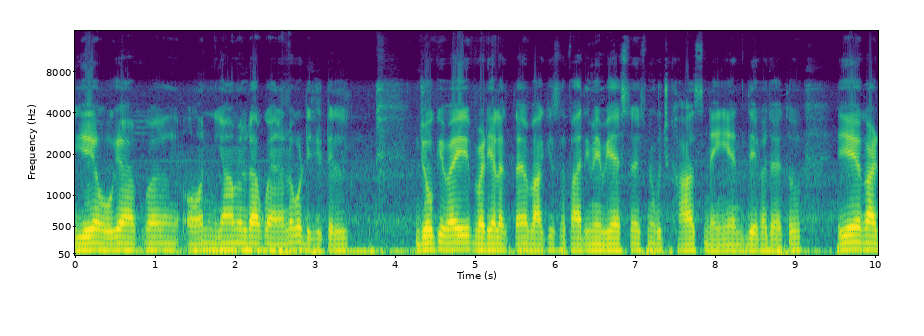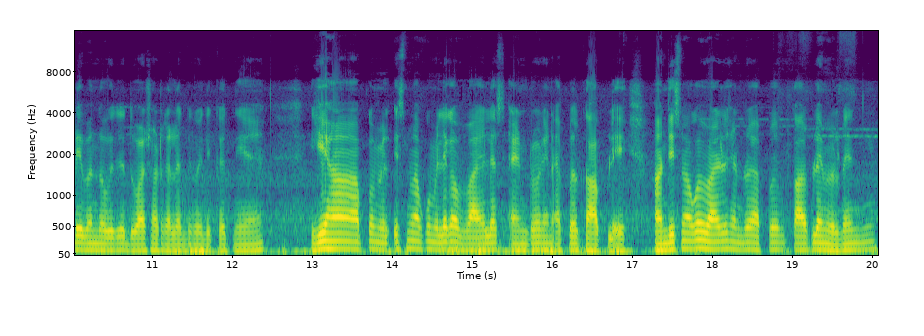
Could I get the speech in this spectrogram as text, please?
ये हो गया आपका ऑन यहाँ मिल रहा है आपको एनालॉग और डिजिटल जो कि भाई बढ़िया लगता है, बाकी सफारी में भी है ऐसा इसमें कुछ खास नहीं है, देखा जाए तो। ये गाड़ी बंद हो गई थी दोबारा स्टार्ट कर लेते, कोई दिक्कत नहीं है। ये हाँ आपको मिल, इसमें आपको मिलेगा wireless Android and Apple CarPlay हाँ जी, इसमें आपको वायरलेस एंड्रॉयड एप्पल कार प्ले मिल रहे हैं।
